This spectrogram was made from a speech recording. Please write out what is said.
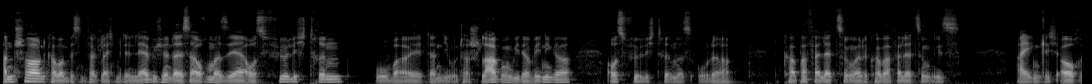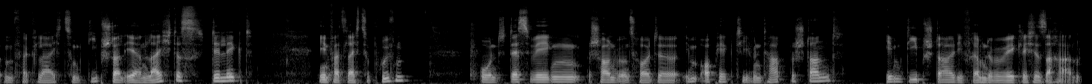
anschauen, kann man ein bisschen vergleichen mit den Lehrbüchern, da ist er auch immer sehr ausführlich drin, wobei dann die Unterschlagung wieder weniger ausführlich drin ist oder eine Körperverletzung, weil eine Körperverletzung ist eigentlich auch im Vergleich zum Diebstahl eher ein leichtes Delikt, jedenfalls leicht zu prüfen. Und deswegen schauen wir uns heute im objektiven Tatbestand im Diebstahl die fremde bewegliche Sache an.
